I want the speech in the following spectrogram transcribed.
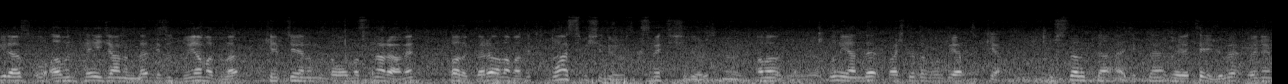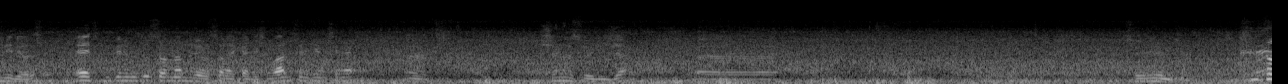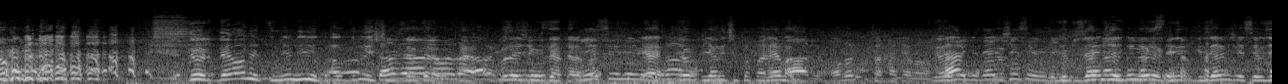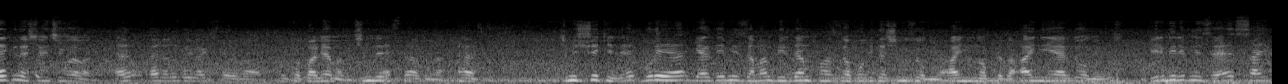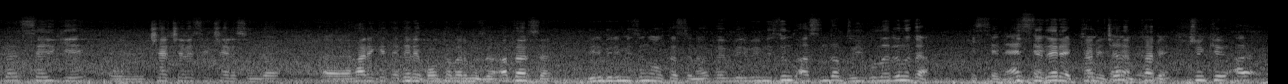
biraz o avın heyecanında bizi duyamadılar. Kepçe yanımızda olmasına rağmen balıkları alamadık. Nasip işi diyoruz, kısmet işi diyoruz. Ama e, bunun yanında başta da vurgu yaptık ya. Ustalık da azıcık da böyle tecrübe önemli diyoruz. Evet bugünümüzü sonlandırıyoruz Soner kardeşim. Var mı söyleyeceğim bir şeyler? Evet. Şunu söyleyeceğim. Ee, söyleyemeyeceğim. Dur devam etsin diye niye yok? Al, bu da işin güzel tarafı. Ha, bu da işin güzel tarafı. Niye söyleyemiyorsun Ya, abi? Yok bir an için toparlayamadım. Abi olur mu toparlayamam. Var güzel bir şey söyleyeceksin. Yok, güzel bir şey, duymak istiyorum. güzel bir şey söyleyecektim de şu an için bulamadım. Evet, ben onu duymak istiyorum abi. Toparlayamadım. Şimdi Estağfurullah. Evet. Şimdi şu şekilde buraya geldiğimiz zaman birden fazla hobidaşımız oluyor. Aynı noktada, aynı yerde oluyoruz. Birbirimize saygı, sevgi e, çerçevesi içerisinde hareket ederek oltalarımızı atarsak birbirimizin oltasını ve birbirimizin aslında duygularını da hissederek tabii canım tabii. Çünkü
